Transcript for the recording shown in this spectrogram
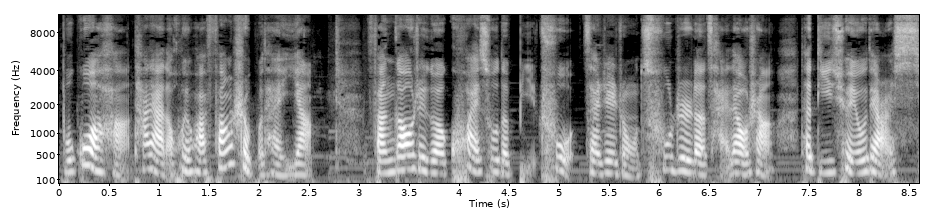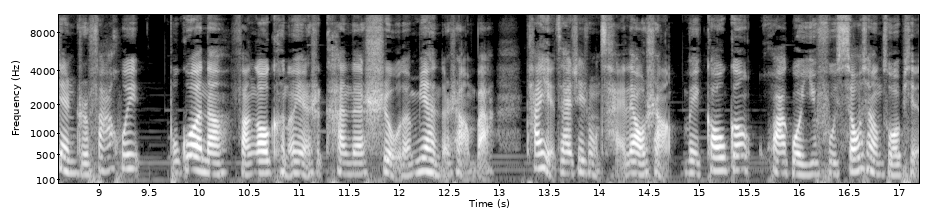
不过哈，他俩的绘画方式不太一样。梵高这个快速的笔触，在这种粗制的材料上，他的确有点限制发挥。不过呢，梵高可能也是看在室友的面子上吧，他也在这种材料上为高更画过一幅肖像作品，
